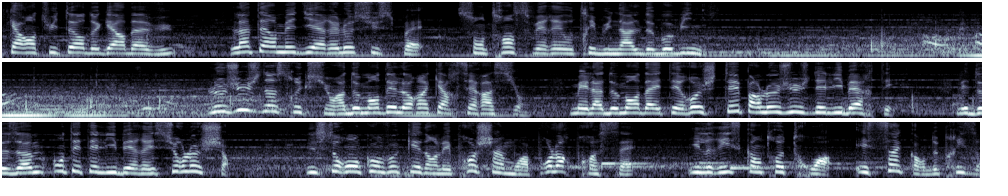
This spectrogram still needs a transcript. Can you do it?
48 heures de garde à vue, l'intermédiaire et le suspect sont transférés au tribunal de Bobigny. Le juge d'instruction a demandé leur incarcération, mais la demande a été rejetée par le juge des libertés. Les deux hommes ont été libérés sur le champ. Ils seront convoqués dans les prochains mois pour leur procès. Ils risquent entre 3 et 5 ans de prison.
